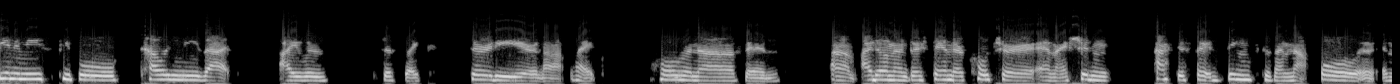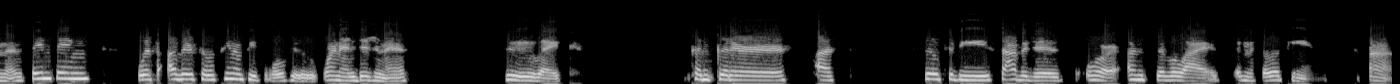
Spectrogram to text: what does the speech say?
Vietnamese people telling me that I was just like dirty or not like whole enough and um, I don't understand their culture and I shouldn't practice certain things because I'm not whole. And the same thing with other Filipino people who weren't indigenous who like consider us still to be savages or uncivilized in the Philippines. Um,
